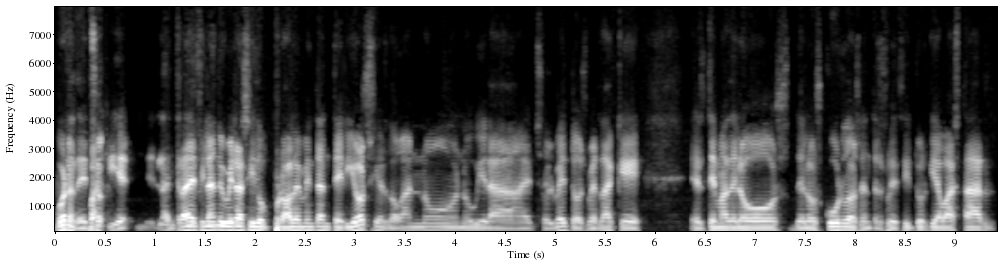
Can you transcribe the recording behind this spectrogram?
Bueno, de hecho, y, eh, la entrada de Finlandia hubiera sido probablemente anterior si Erdogan no, no hubiera hecho el veto. Es verdad que el tema de los, de los kurdos entre Suecia y Turquía va a estar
